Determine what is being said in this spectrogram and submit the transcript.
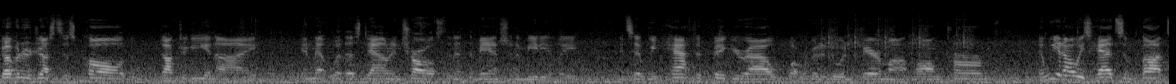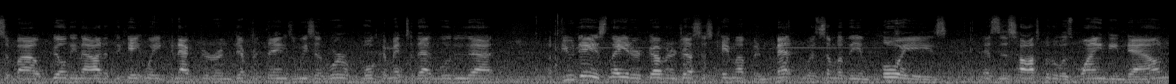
Governor Justice called Dr. Gee and I and met with us down in Charleston at the mansion immediately and said we have to figure out what we're going to do in Fairmont long term. And we had always had some thoughts about building out at the Gateway Connector and different things, and we said we're, we'll commit to that and we'll do that. A few days later, Governor Justice came up and met with some of the employees as this hospital was winding down.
